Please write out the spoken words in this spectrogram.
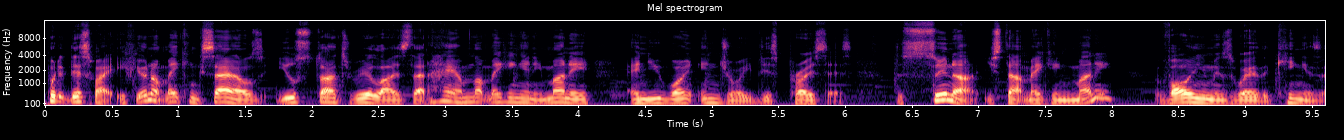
Put it this way if you're not making sales, you'll start to realize that, hey, I'm not making any money, and you won't enjoy this process. The sooner you start making money, volume is where the king is.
